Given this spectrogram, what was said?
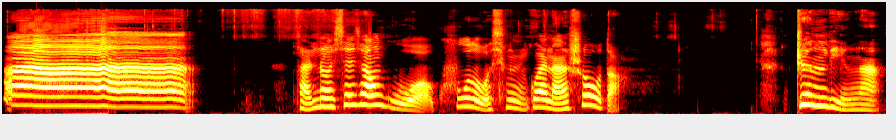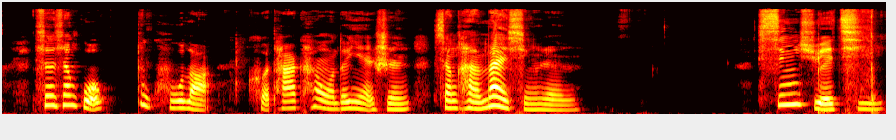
啊！反正香香果哭的我心里怪难受的。真灵啊！香香果不哭了，可他看我的眼神像看外星人。新学期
